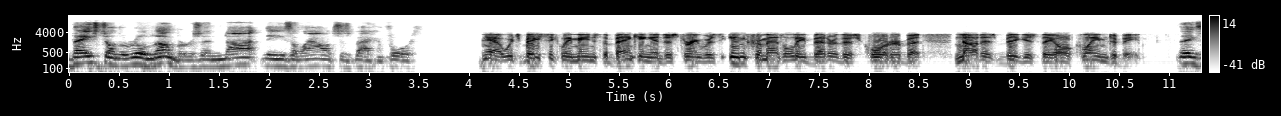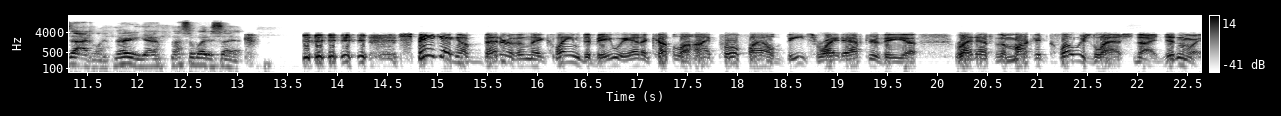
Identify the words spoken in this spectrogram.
based on the real numbers and not these allowances back and forth. Yeah, which basically means the banking industry was incrementally better this quarter, but not as big as they all claim to be. Exactly. There you go. That's the way to say it. Speaking of better than they claim to be, we had a couple of high-profile beats right after the uh, right after the market closed last night, didn't we?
